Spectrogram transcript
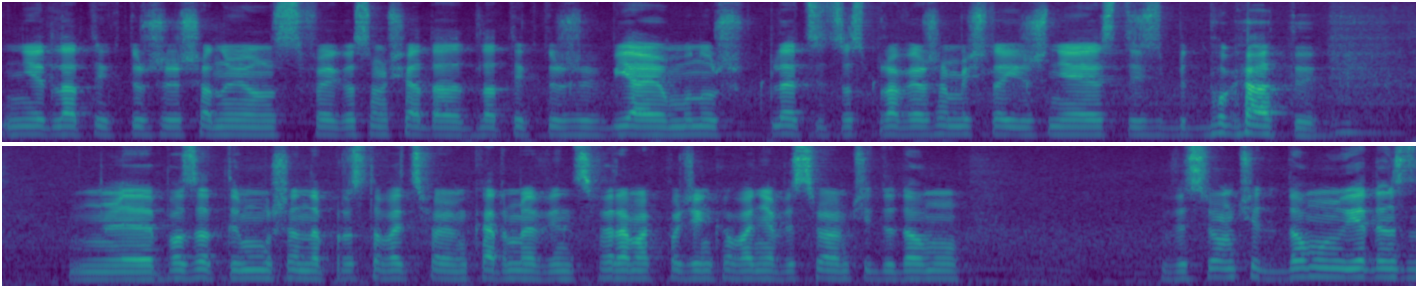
nie dla tych, którzy szanują swojego sąsiada, ale dla tych, którzy wbijają mu nóż w plecy, co sprawia, że myślę, iż nie jesteś zbyt bogaty. Poza tym muszę naprostować swoją karmę, więc w ramach podziękowania wysyłam ci do domu Wysyłam cię do domu jeden z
